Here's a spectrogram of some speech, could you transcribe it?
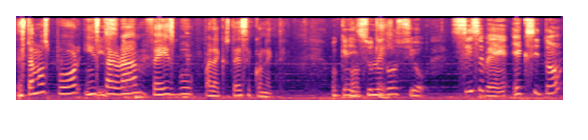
Estamos por Instagram, Facebook para que ustedes se conecten. Ok, su negocio sí se ve éxito,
